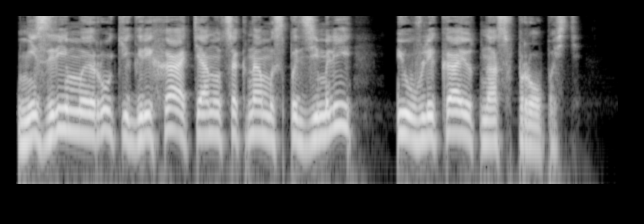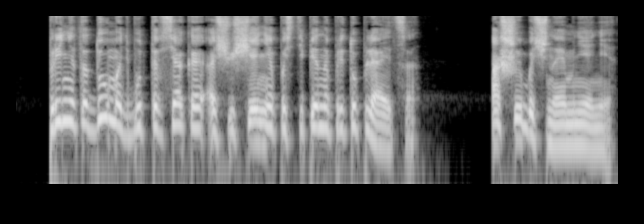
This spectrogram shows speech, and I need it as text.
Незримые руки греха тянутся к нам из-под земли и увлекают нас в пропасть. Принято думать, будто всякое ощущение постепенно притупляется. Ошибочное мнение.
